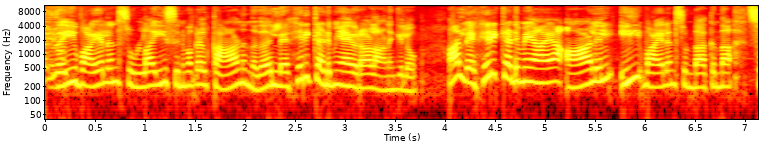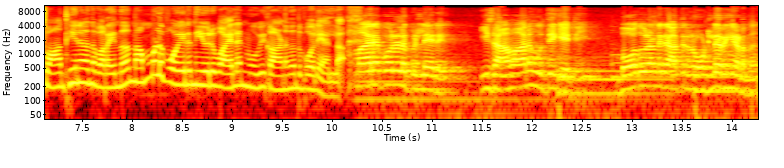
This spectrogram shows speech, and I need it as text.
അത് ഈ വയലൻസ് ഉള്ള ഈ സിനിമകൾ കാണുന്നത് ലഹരിക്കടിമയായ ഒരാളാണെങ്കിലോ? ആ ലഹരിക്കടിമയായ ആളിൽ ഈ വയലൻസ് ഉണ്ടാക്കുന്ന സ്വാധീനം എന്ന് പറയുന്നത് നമ്മൾ പോയിരുന്ന ഈ ഒരു വയലന്റ് മൂവി കാണുന്നത് പോലെയല്ല. മാരെ പോലുള്ള പിള്ളേര് ഈ സാമാനം കുത്തി കയറ്റി ബോധമില്ലാണ്ട് രാത്രി റോഡിൽ ഇറങ്ങി നടന്ന്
